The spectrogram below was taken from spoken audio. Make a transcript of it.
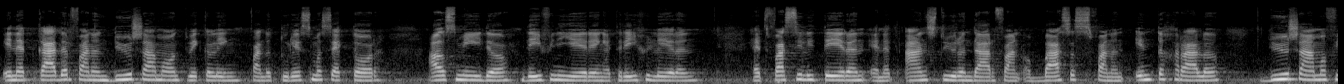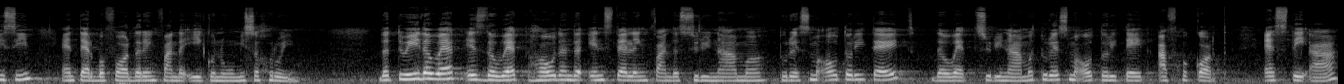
in het kader van een duurzame ontwikkeling van de toerismesector, alsmede definiëring, het reguleren het faciliteren en het aansturen daarvan op basis van een integrale, duurzame visie en ter bevordering van de economische groei. De tweede wet is de wethoudende instelling van de Suriname Toerisme Autoriteit, de wet Suriname Toerisme Autoriteit afgekort STA,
